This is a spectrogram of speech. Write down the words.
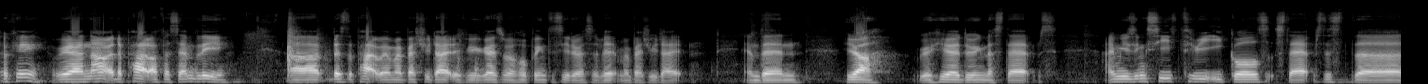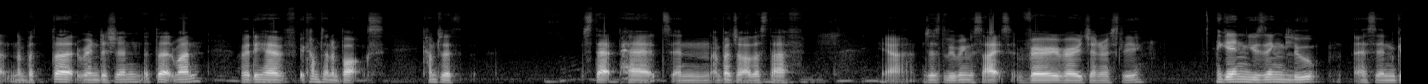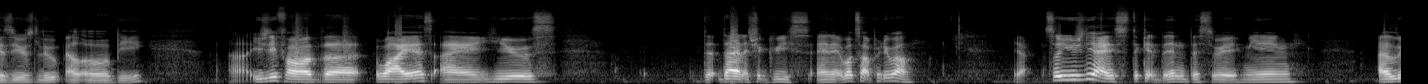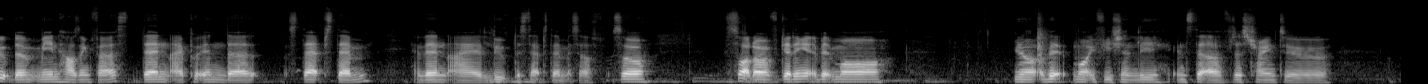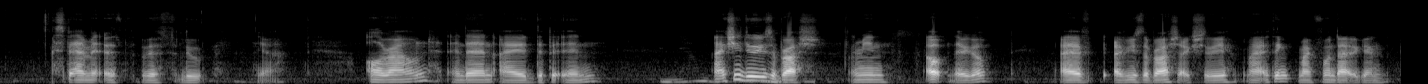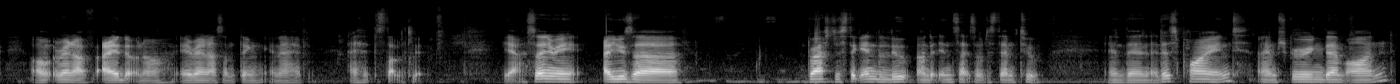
Okay, we are now at the part of assembly. Uh, that's the part where my battery died. If you guys were hoping to see the rest of it, my battery died. And then, yeah, we're here doing the stabs. I'm using C3 Equalz stabs. This is the number third rendition, the third one. where they have it comes in a box, comes with stab pads and a bunch of other stuff. Yeah, just lubing the sides very very generously. Again, using Loob, as in Gazzew's Loob, L O O B. Uh, usually for the wires, I use the dielectric grease and it works out pretty well. Yeah, so usually I stick it in this way, meaning I lube the main housing first, then I put in the stab stem, and then I lube the stab stem itself. So, sort of getting it a bit more, you know, a bit more efficiently instead of just trying to spam it with, with lube. Yeah. All around, and then I dip it in. I actually do use a brush. I mean, oh, there you go. I've I've used the brush actually. My I think my phone died again. Oh, ran out. Of, I don't know. It ran out something, and I have I had to stop the clip. Yeah. So anyway, I use a brush to stick in the lube on the insides of the stem too, and then at this point, I'm screwing them on.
